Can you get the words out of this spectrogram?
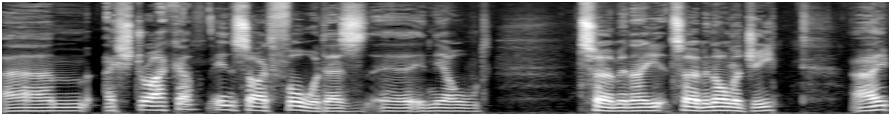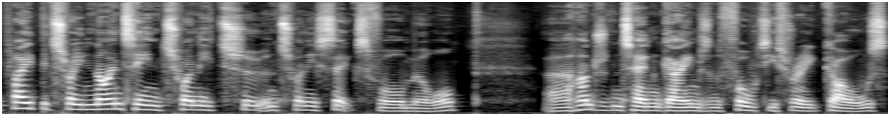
um, a striker, inside forward as uh, in the old termina- terminology. Uh, he played between 1922 and 26 for Millwall, uh, 110 games and 43 goals,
